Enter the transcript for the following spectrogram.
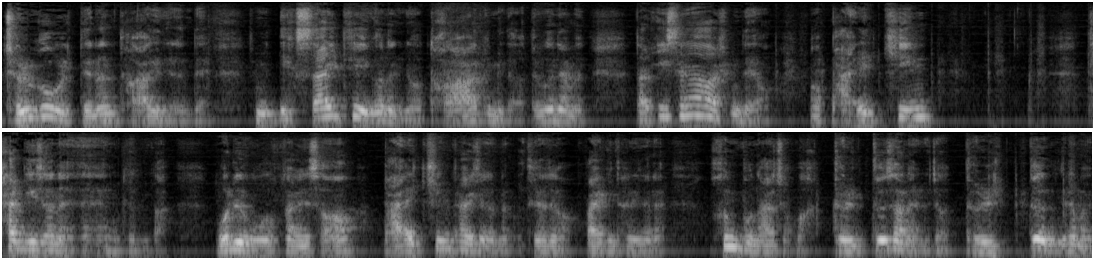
즐거울 때는 더하게 되는데, 지금 excited 이거는요, 더하기입니다. 어떤 거냐면, 딱 이 생각하시면 돼요. 어, 바이킹 타기 전에, 그러니까, 월요일국산에서 바이킹 타기 전에, 어떻게 하죠? 바이킹 타기 전에 흥분하죠. 막 들뜨잖아요. 그죠? 들뜬, 이러면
